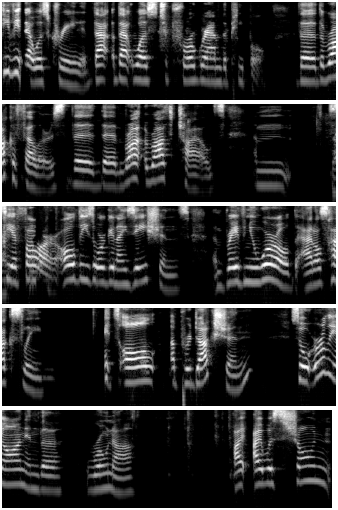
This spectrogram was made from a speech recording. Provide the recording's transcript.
tv that was created that that was to program the people the the Rockefellers, the the Rothschilds, um, CFR, all these organizations, um, Brave New World, Aldous Huxley. It's all a production. So early on in the Rona, I I was shown,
